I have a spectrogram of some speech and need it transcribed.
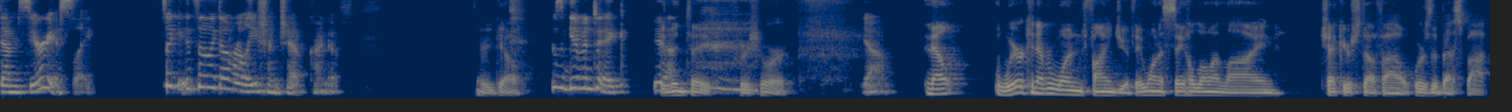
them seriously. It's like it's like a relationship kind of. There you go. Just give and take. Yeah. Give and take for sure. Yeah. Now, where can everyone find you if they want to say hello online, check your stuff out? Where's the best spot?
